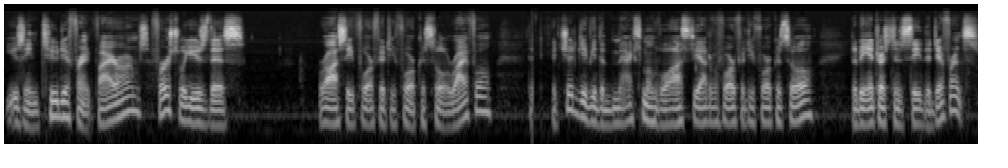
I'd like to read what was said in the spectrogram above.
using two different firearms. First, we'll use this Rossi 454 Casull rifle. It should give you the maximum velocity out of a 454 Casull. It'll be interesting to see the difference.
